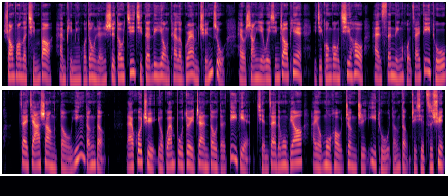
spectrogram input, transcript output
双方的情报和平民活动人士都积极的利用 Telegram 群组，还有商业卫星照片，以及公共气候和森林火灾地图，再加上抖音等等。来获取有关部队战斗的地点、潜在的目标，还有幕后政治意图等等这些资讯。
